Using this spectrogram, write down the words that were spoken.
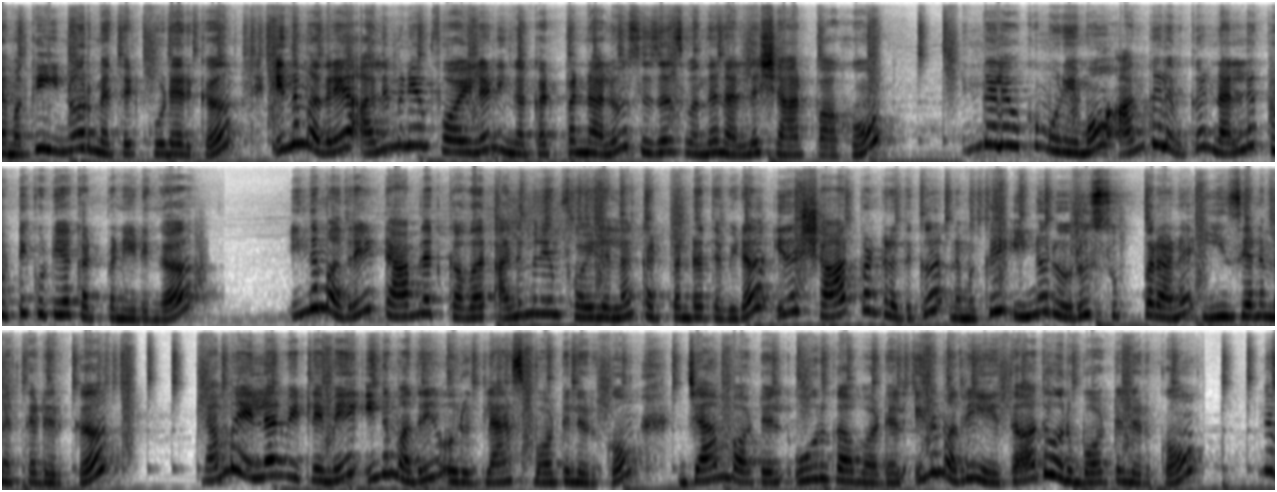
நமக்கு இன்னொரு மெத்தட் கூட இருக்குது இந்த மாதிரி அலுமினியம் ஃபாயிலை நீங்கள் கட் பண்ணாலும் சிசர்ஸ் வந்து நல்ல ஷார்ப் ஆகும். எந்த அளவுக்கு முடியுமோ அந்த அளவுக்கு நல்ல குட்டி குட்டியாக கட் பண்ணிவிடுங்க இந்த மாதிரி டேப்லெட் கவர் அலுமினியம் ஃபாயில் எல்லாம் கட் பண்ணுறதை விட இதை ஷார்ப் பண்ணுறதுக்கு நமக்கு இன்னொரு ஒரு சூப்பரான ஈஸியான மெத்தட் இருக்குது நம்ம எல்லார் வீட்லேயுமே இந்த மாதிரி ஒரு கிளாஸ் பாட்டில் இருக்கும். ஜாம் பாட்டில் ஊறுகாய் பாட்டில் இந்த மாதிரி ஏதாவது ஒரு பாட்டில் இருக்கும். இந்த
